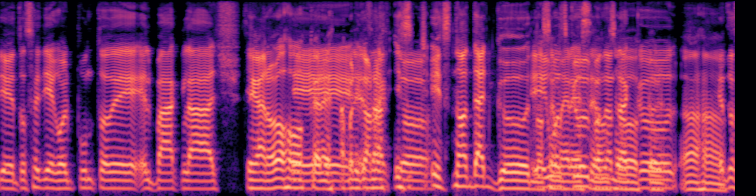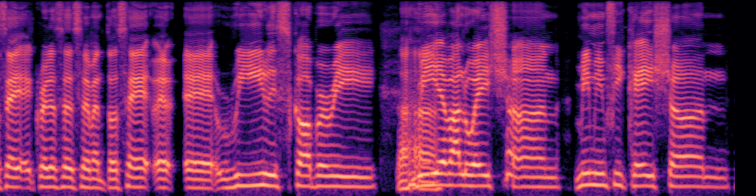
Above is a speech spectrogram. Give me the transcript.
entonces llegó el punto del el backlash, Que ganó los Oscars. Eh, película it's, exacto. it's not that good. No It se was merece good, but not 11 that good. Ajá, entonces eh, criticism, entonces eh, eh, rediscovery, ajá, re-evaluation, mimification,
